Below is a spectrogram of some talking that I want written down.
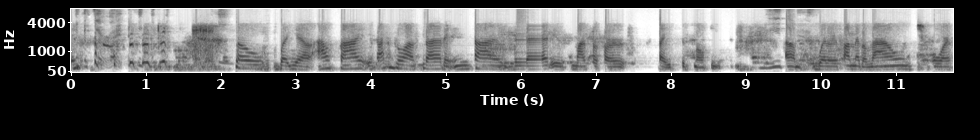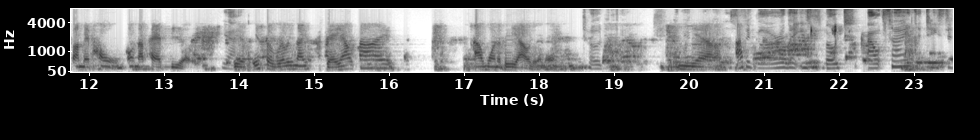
so, but yeah, outside, if I can go outside at any time, that is my preferred place to smoking. Um, whether if I'm at a lounge or if I'm at home on my patio. Yeah. If it's a really nice day outside, I want to be out in it. Totally. Yeah. The cigar that you smoked outside that tasted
